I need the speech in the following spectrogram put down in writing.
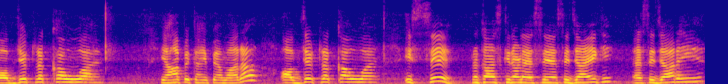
ऑब्जेक्ट रखा हुआ है। यहाँ पे कहीं पे हमारा ऑब्जेक्ट रखा हुआ है। इससे प्रकाश किरण ऐसे ऐसे जाएगी, ऐसे जा रही है।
